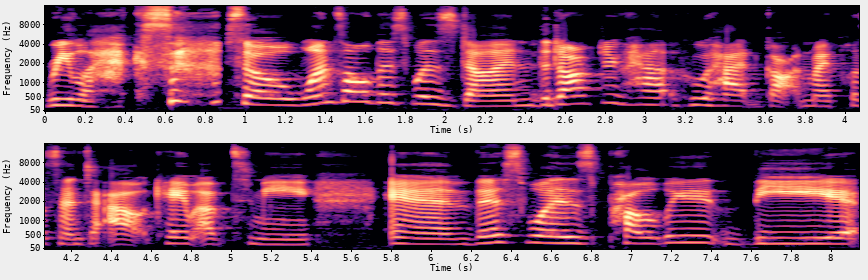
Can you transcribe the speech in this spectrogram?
relax. so once all this was done, the doctor who had gotten my placenta out came up to me and this was probably the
